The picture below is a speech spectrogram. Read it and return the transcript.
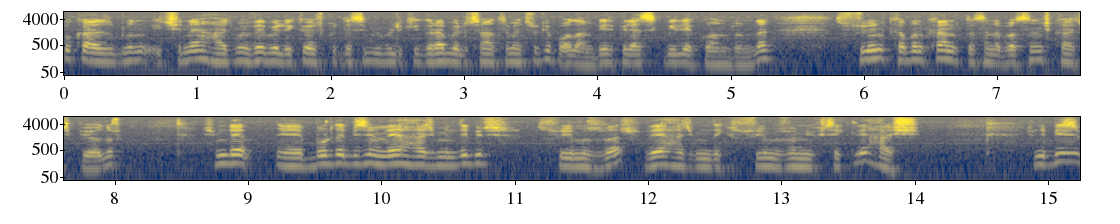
Bu kabın içine hacmi V bölü 2 öz kütlesi 1 bölü 2 gram bölü santimetre küp olan bir plastik bilye konduğunda suyun kabın K noktasına basınç kaç P olur? Şimdi e, burada bizim V hacminde bir suyumuz var. V hacmindeki suyumuzun yüksekliği H. Şimdi biz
